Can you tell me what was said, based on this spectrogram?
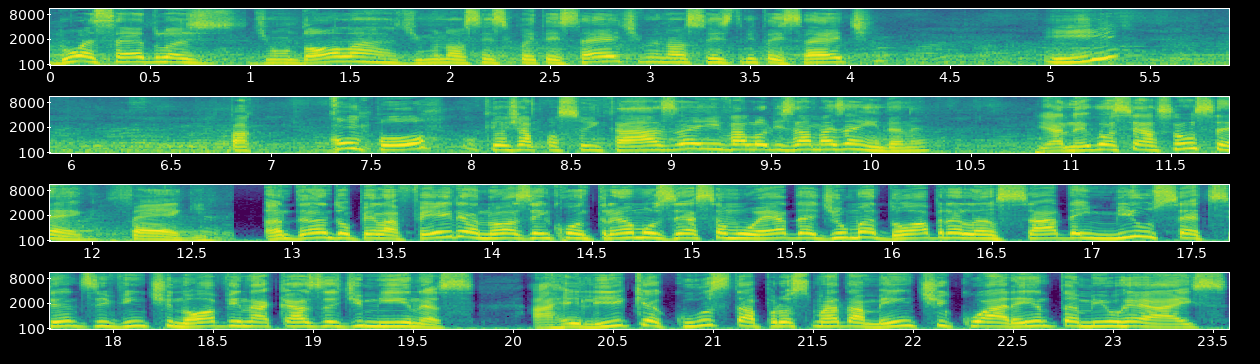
Duas cédulas de um dólar de 1957 e 1937 e para compor o que eu já possuo em casa e valorizar mais ainda, né? E a negociação segue. Segue. Andando pela feira, nós encontramos essa moeda de uma dobra lançada em 1729 na Casa de Minas. A relíquia custa aproximadamente 40 mil reais.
